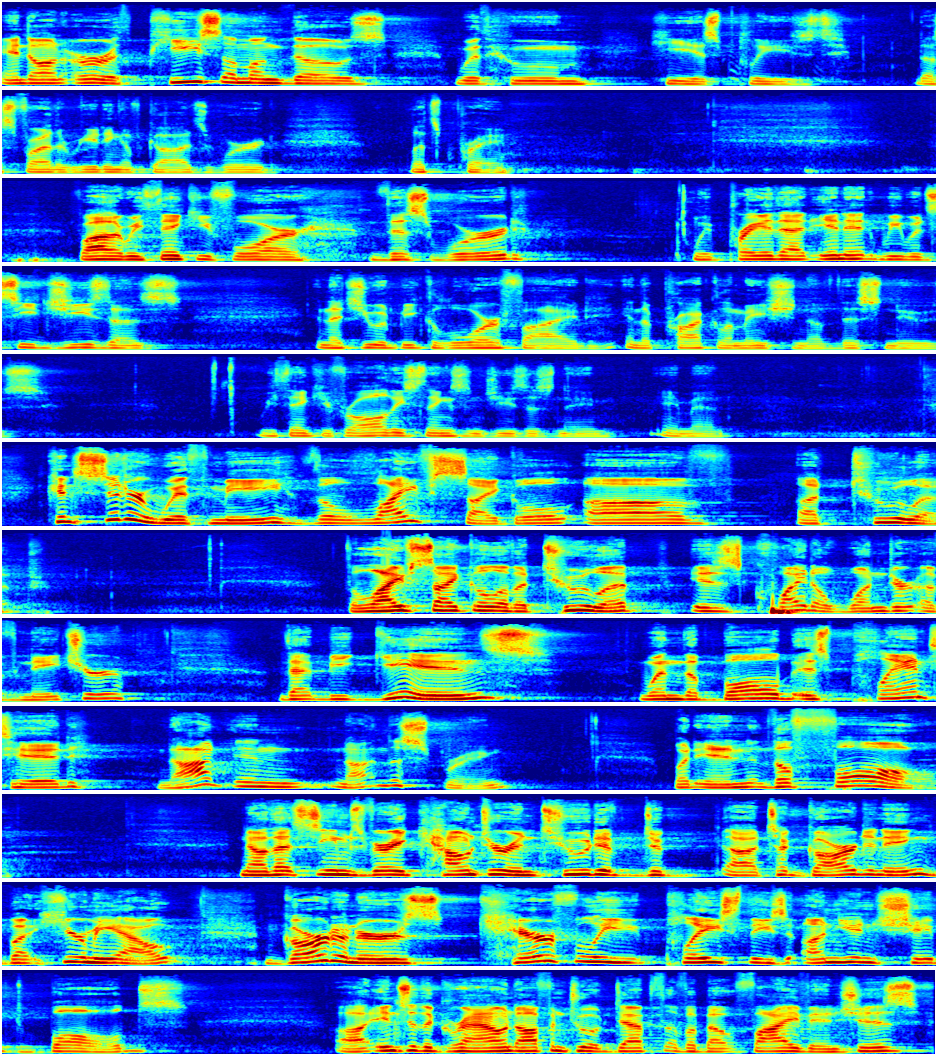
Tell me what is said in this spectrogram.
and on earth peace among those with whom he is pleased. Thus far, the reading of God's word. Let's pray. Father, we thank you for this word. We pray that in it we would see Jesus and that you would be glorified in the proclamation of this news. We thank you for all these things in Jesus' name. Amen. Consider with me the life cycle of a tulip. The life cycle of a tulip is quite a wonder of nature that begins when the bulb is planted, not in, not in the spring, but in the fall. Now, that seems very counterintuitive to, uh, to gardening, but hear me out. Gardeners carefully place these onion shaped bulbs uh, into the ground, often to a depth of about five inches.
